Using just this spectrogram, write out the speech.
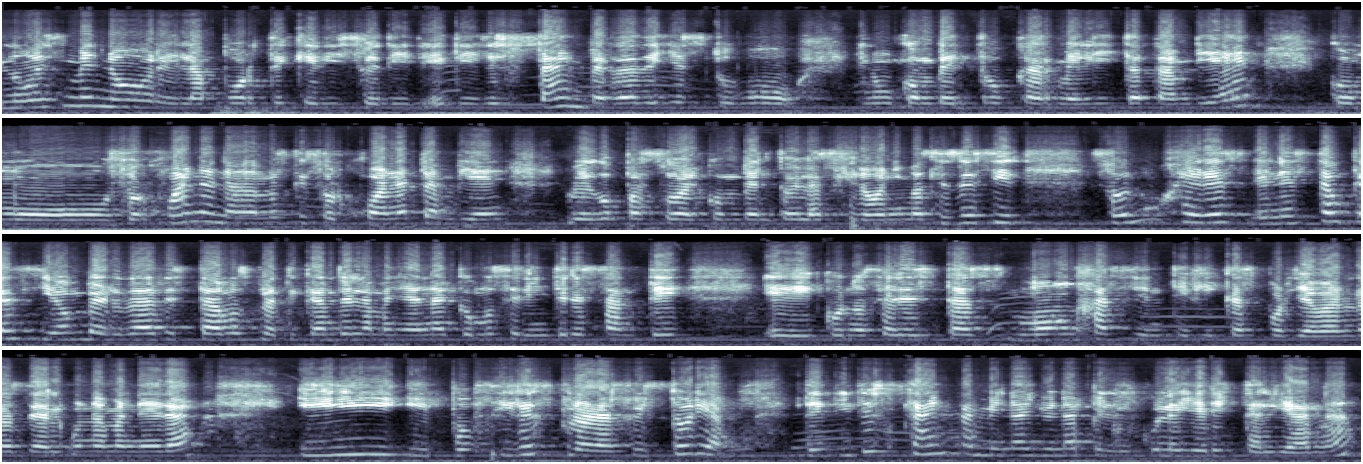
no es menor el aporte que hizo Edith, Stein, ¿verdad? Ella estuvo en un convento carmelita también, como Sor Juana, nada más que Sor Juana también luego pasó al convento de las Jerónimas. Es decir, son mujeres, en esta ocasión, ¿verdad? Estábamos platicando en la mañana cómo sería interesante eh, conocer estas monjas científicas, por llamarlas de alguna manera, y, y pues ir a explorar su historia. De Edith Stein también hay una película, y era italiana,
